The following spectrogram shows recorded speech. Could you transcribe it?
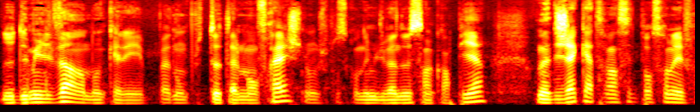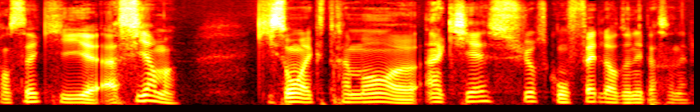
de 2020, donc elle est pas non plus totalement fraîche, donc je pense qu'en 2022 c'est encore pire. On a déjà 87% des Français qui affirment qui sont extrêmement euh, inquiets sur ce qu'on fait de leurs données personnelles.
